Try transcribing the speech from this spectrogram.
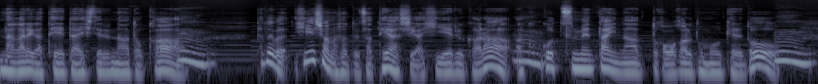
流れが停滞してるなとか、うん。例えば冷え性の人ってさ手足が冷えるから、うんあここ冷たいなとかわかると思うけれど、うん。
